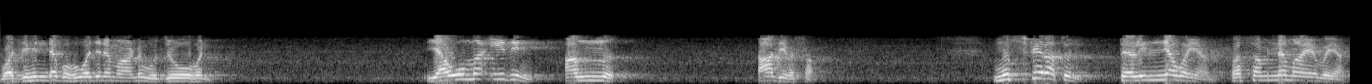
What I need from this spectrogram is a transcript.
വജുഹിന്റെ ബഹുവചനമാണ് വുജൂഹുൻ. യൗമ ഇതിൻ അന്ന് ആ ദിവസം. മുസ്ഫിറത്തുൻ തെളിഞ്ഞവയാണ് പ്രസന്നമായവയാണ്.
